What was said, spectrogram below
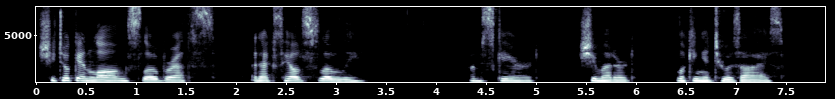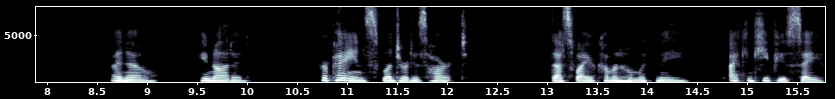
She took in long, slow breaths and exhaled slowly. I'm scared, she muttered, looking into his eyes. I know, he nodded. Her pain splintered his heart. That's why you're coming home with me. I can keep you safe.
